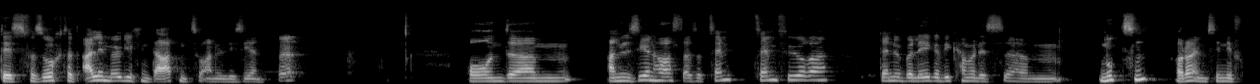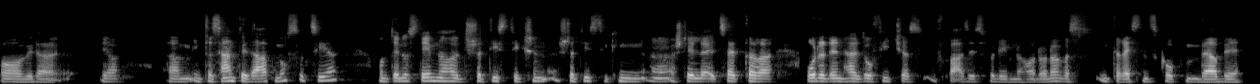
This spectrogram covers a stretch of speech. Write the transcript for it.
das versucht hat, alle möglichen Daten zu analysieren. Ja. Und ähm, analysieren heißt also ZEM-Führer, dann überlege, wie kann man das ähm, nutzen, oder im Sinne von wieder ja, ähm, interessante Daten auszuziehen und dann aus dem noch halt Statistiken, Statistiken äh, erstellen etc. Oder dann halt auch Features auf Basis von dem noch hat, oder? Was Interessensgruppen, Werbe,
